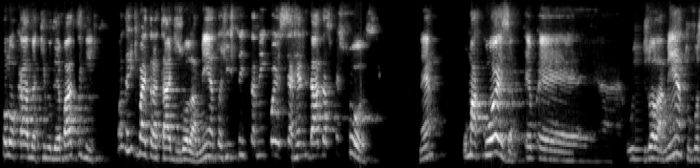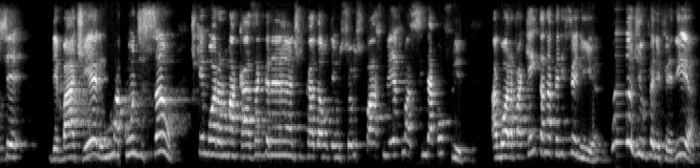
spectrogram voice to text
colocado aqui no debate o seguinte: quando a gente vai tratar de isolamento, a gente tem que também conhecer a realidade das pessoas, né? Uma coisa é, é o isolamento, você debate ele numa condição de quem mora numa casa grande, cada um tem o seu espaço, mesmo assim dá conflito. Agora, para quem está na periferia, quando eu digo periferia,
